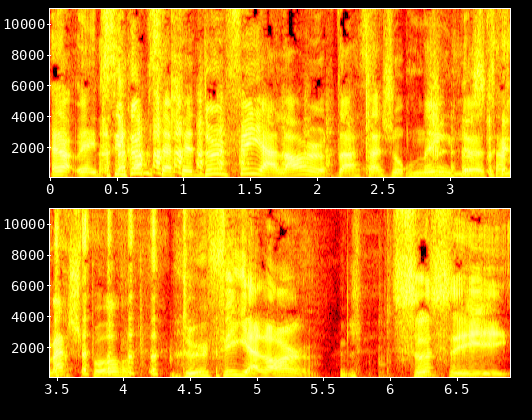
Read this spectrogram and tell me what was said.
Alors, mais c'est comme si ça fait deux filles à l'heure dans sa journée, là. Ça marche pas. Deux filles à l'heure. Ça, c'est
